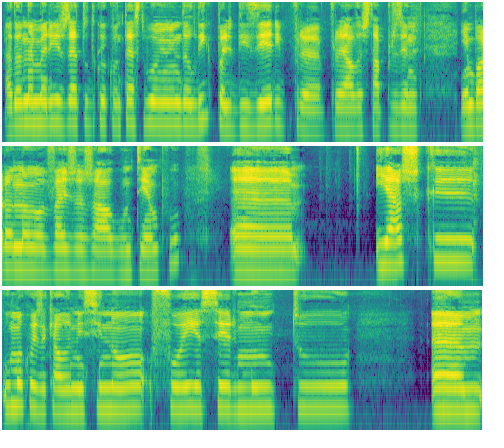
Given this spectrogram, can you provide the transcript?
a Dona Maria José tudo o que acontece de bom eu ainda ligo para lhe dizer e para, para ela estar presente, embora não a veja já há algum tempo. Ah, e acho que uma coisa que ela me ensinou foi a ser muito ahm,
